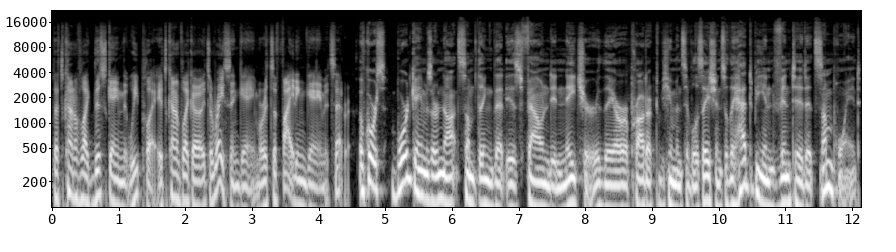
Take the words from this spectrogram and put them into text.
that's kind of like this game that we play. It's kind of like a it's a racing game or it's a fighting game, etc." Of course, board games are not something that is found in nature. They are a product of human civilization, so they had to be invented at some point,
